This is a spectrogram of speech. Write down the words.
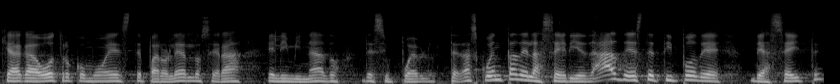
que haga otro como este para olerlo será eliminado de su pueblo. ¿Te das cuenta de la seriedad de este tipo de, de aceite?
